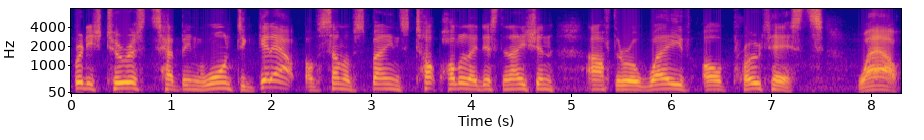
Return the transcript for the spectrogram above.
British tourists have been warned to get out of some of Spain's top holiday destination after a wave of protests. Wow.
